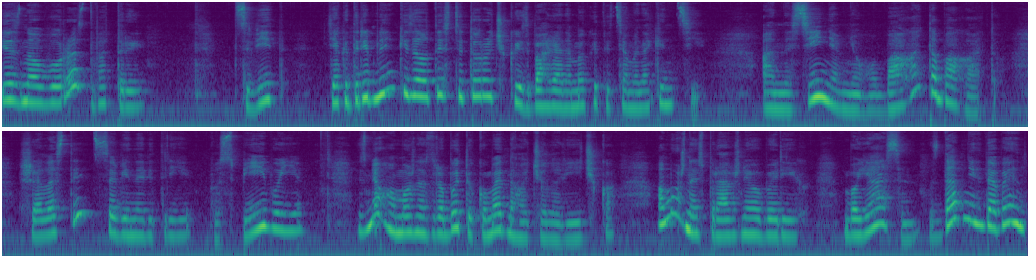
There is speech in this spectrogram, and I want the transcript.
і знову раз, два, три. Цвіт, як дрібненькі золотисті торочки з багряними китицями на кінці, а насіння в нього багато-багато. Шелестить собі на вітрі, поспівує. З нього можна зробити кумедного чоловічка, а можна і справжній оберіг, бо ясен з давніх давен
